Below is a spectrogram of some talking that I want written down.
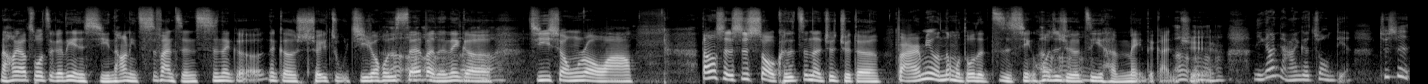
然后要做这个练习，然后你吃饭只能吃那个那个水煮鸡肉或者 Seven 的那个鸡胸肉啊。当时是瘦，可是真的就觉得反而没有那么多的自信，或者觉得自己很美的感觉。嗯嗯嗯你刚刚讲到一个重点，就是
